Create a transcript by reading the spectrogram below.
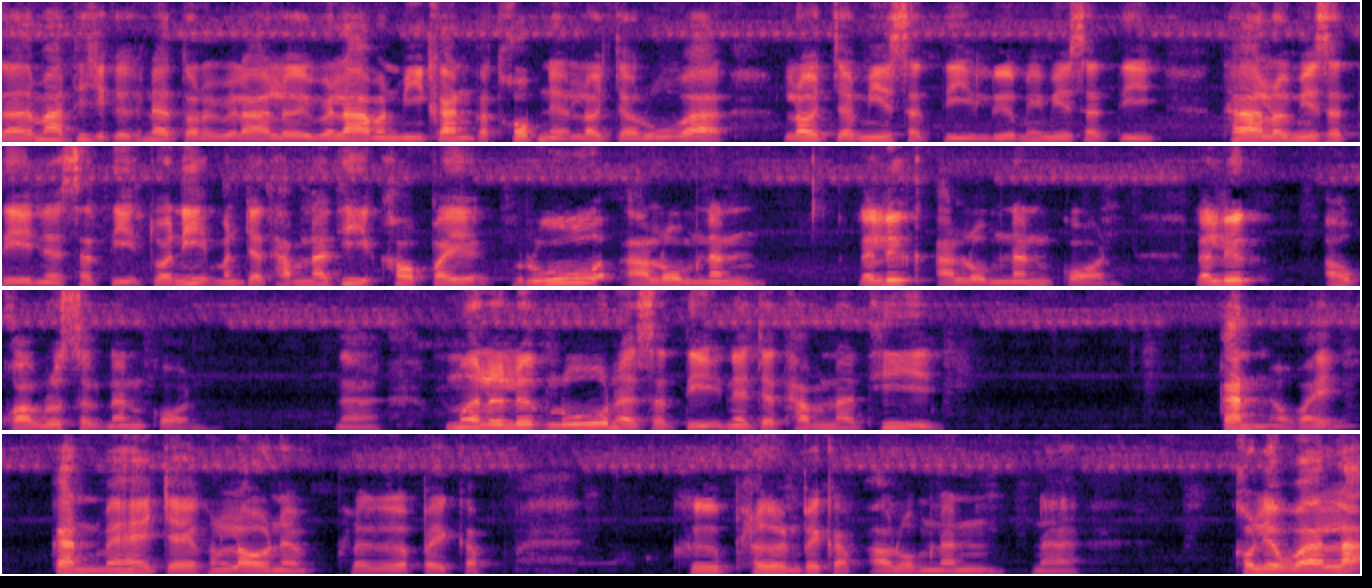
สามารถที่จะเกิดขึ้นได้ตลอดเวลาเลย เวลามันมีการกระทบเนี่ยเราจะรู้ว่าเราจะมีสติหรือไม่มีสติ ถ้าเรามีสติเนี่ยสติตัวนี้มันจะทำหน้าที่เข้าไปรู้อารมณ์นั้นและลึกอารมณ์นั้นก่อนและลึกเอาความรู้สึกนั้นก่อนนะเมื่อระลึกรู้เนี่ยสติเนี่ยจะทำหน้าที่กั้นเอาไว้ กั้นไม่ให้ใจของเราเนี่ยเผลอไปกับคือเพลินไปกับอารมณ์นั้นนะ เขาเรียกว่าละ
